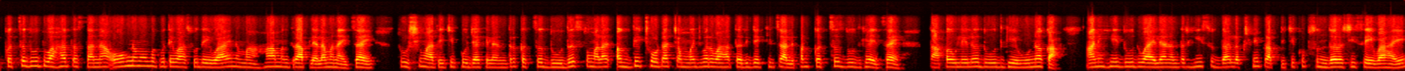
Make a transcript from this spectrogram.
कच्चं दूध वाहत असताना ओम नमो भगवते वासुदेवाय नम हा मंत्र आपल्याला म्हणायचा आहे. तुळशी मातेची पूजा केल्यानंतर कच्चं दूधच तुम्हाला अगदी छोटा चम्मचभर वाहा तरी देखील चालेल पण कच्चंच दूध घ्यायचं आहे. तापवलेलं दूध घेऊ नका. आणि हे दूध वाहिल्यानंतर ही सुद्धा लक्ष्मी प्राप्तीची खूप सुंदर अशी सेवा आहे.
